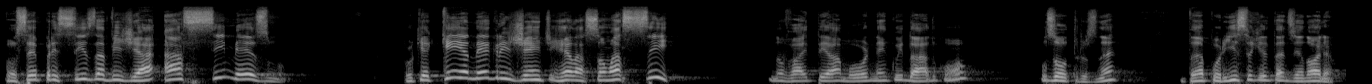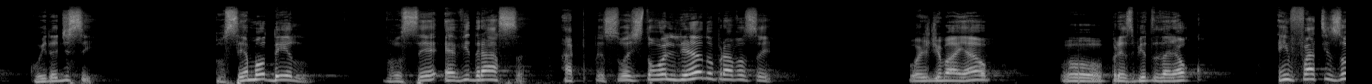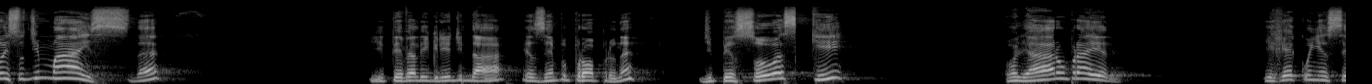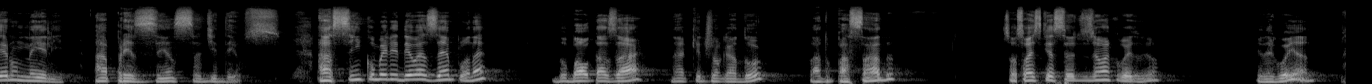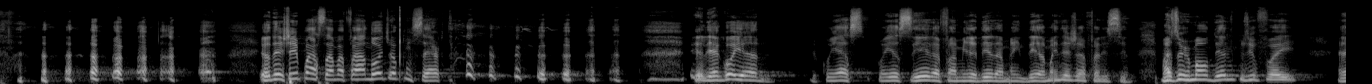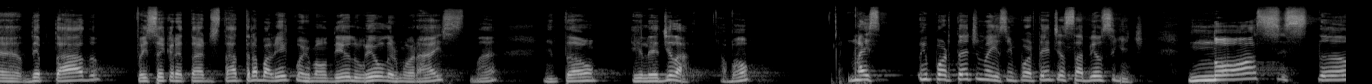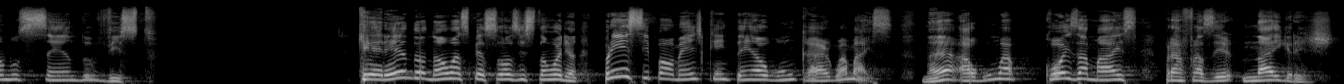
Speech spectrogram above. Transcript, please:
Você precisa vigiar a si mesmo. Porque quem é negligente em relação a si, não vai ter amor nem cuidado com os outros, né? Então é por isso que ele está dizendo: olha, cuida de si. Você é modelo, você é vidraça. As pessoas estão olhando para você. Hoje de manhã, o, presbítero Daniel enfatizou isso demais, né? E teve a alegria de dar exemplo próprio, né? De pessoas que olharam para ele e reconheceram nele a presença de Deus. Assim como ele deu exemplo, né? Do Baltazar, né? aquele jogador lá do passado. Só só esqueceu de dizer uma coisa, viu? Ele é goiano. Eu deixei passar, mas foi à noite eu conserto. ele é goiano. Eu conheço, conheço ele, a família dele, a mãe dele, a mãe dele já é falecida. Mas o irmão dele, inclusive, foi é, deputado, foi secretário de Estado, trabalhei com o irmão dele, o Euler Moraes, né? Então ele é de lá, tá bom? Mas o importante não é isso, o importante é saber o seguinte: nós estamos sendo vistos. Querendo ou não, as pessoas estão olhando, principalmente quem tem algum cargo a mais, né? alguma coisa a mais para fazer na igreja.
